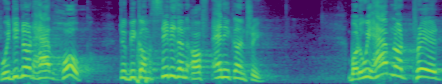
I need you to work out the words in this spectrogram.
we did not have hope to become citizen of any country. But we have not prayed,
